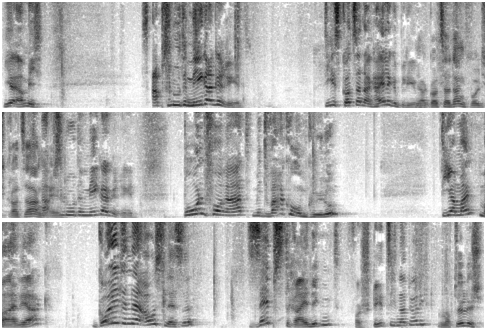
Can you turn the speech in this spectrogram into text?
hier haben mich. Das absolute Megagerät. Die ist Gott sei Dank heile geblieben. Ja, Gott sei Dank, wollte ich gerade sagen. Ey. Absolute Megagerät. Bohnenvorrat mit Vakuumkühlung, Diamantmalwerk, goldene Auslässe, selbstreinigend, versteht sich natürlich, Natürlich.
